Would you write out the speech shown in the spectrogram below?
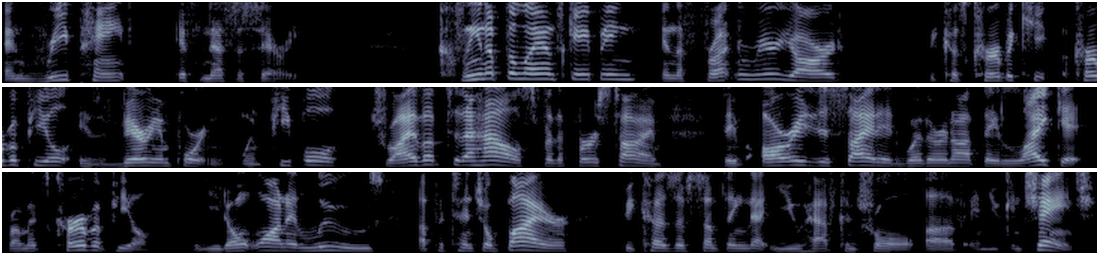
and repaint if necessary. Clean up the landscaping in the front and rear yard because curb, curb appeal is very important. When people drive up to the house for the first time, they've already decided whether or not they like it from its curb appeal. You don't want to lose a potential buyer because of something that you have control of and you can change.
